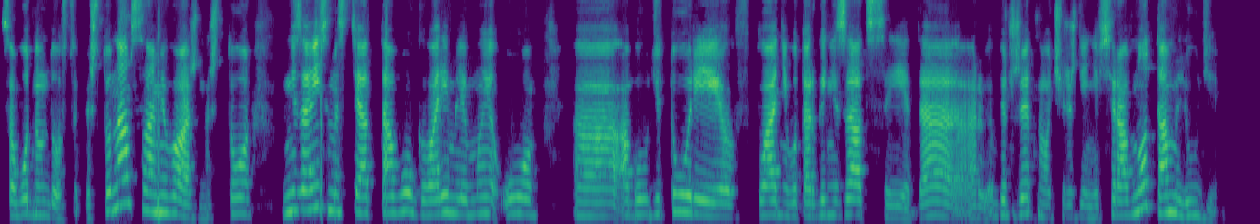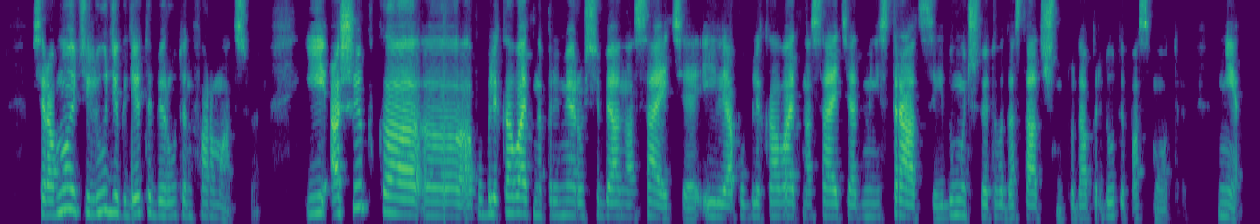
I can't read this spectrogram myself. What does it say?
в свободном доступе. Что нам с вами важно, что вне зависимости от того, говорим ли мы о а, об аудитории в плане вот организации да, бюджетного учреждения, все равно там люди все равно эти люди где-то берут информацию. И ошибка э, опубликовать, например, у себя на сайте или опубликовать на сайте администрации и думать, что этого достаточно, туда придут и посмотрят. Нет.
